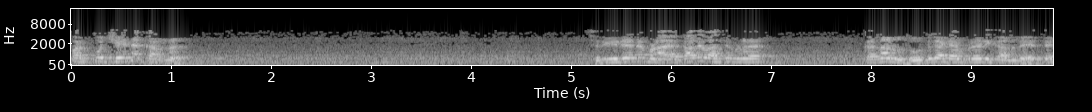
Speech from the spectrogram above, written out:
ਪਰ ਕੁਛ ਇਹਨੇ ਕਰਨਾ ਸਰੀਰ ਇਹਨੇ ਬਣਾਇਆ ਕਾਦੇ ਵਾਸਤੇ ਬਣਾਇਆ? ਕੰਨਾਂ ਨੂੰ ਸੂਤਗਾ ਟੈਂਪਰੇਰੀ ਕਰ ਦੇ ਤੇ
